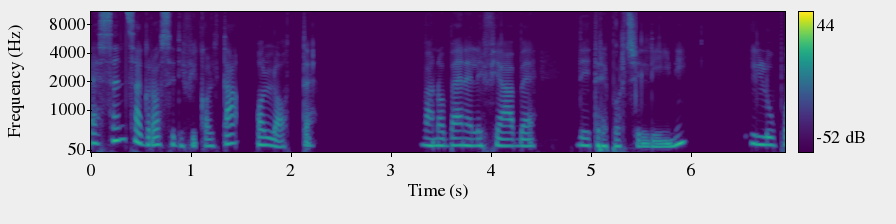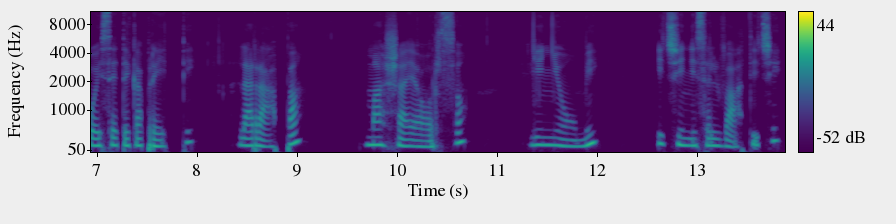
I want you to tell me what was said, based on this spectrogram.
e senza grosse difficoltà o lotte. Vanno bene le fiabe dei tre porcellini, il lupo e i sette capretti, la rapa, Mascia e Orso, gli gnomi, i cigni selvatici,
